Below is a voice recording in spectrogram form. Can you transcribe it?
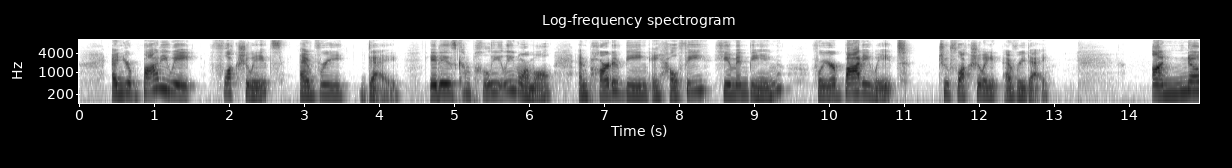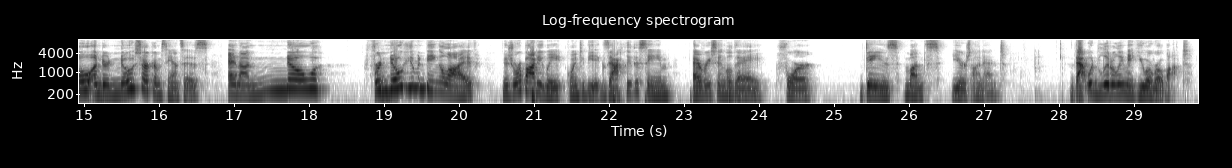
And your body weight fluctuates every day. It is completely normal and part of being a healthy human being for your body weight to fluctuate every day. On no under no circumstances and on no for no human being alive is your body weight going to be exactly the same every single day for days, months, years on end. That would literally make you a robot.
